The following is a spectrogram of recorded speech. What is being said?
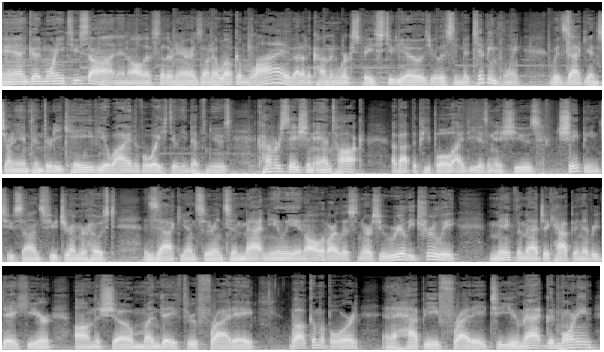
And good morning, Tucson and all of Southern Arizona. Welcome live out of the Common Workspace studios. You're listening to Tipping Point with Zach Yenser on AM 1030 KVOI, The Voice, Daily In-Depth News, conversation and talk about the people, ideas, and issues shaping Tucson's future. I'm your host, Zach Yenser, and to Matt Neely and all of our listeners who really, truly make the magic happen every day here on the show, Monday through Friday. Welcome aboard and a happy Friday to you. Matt, good morning.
